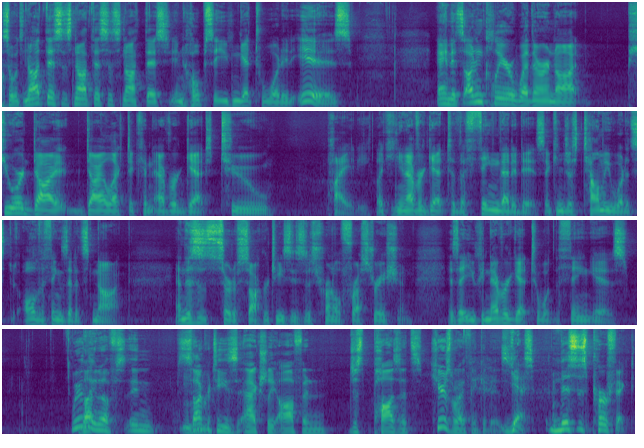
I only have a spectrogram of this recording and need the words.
So it's not this. It's not this. It's not this. In hopes that you can get to what it is, and it's unclear whether or not pure di- dialectic can ever get to piety. Like it can never get to the thing that it is. It can just tell me what it's all the things that it's not. And this is sort of Socrates' eternal frustration: is that you can never get to what the thing is. Weirdly But- enough, in Socrates actually often just posits, here's what I think it is. Yes, and this is perfect.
